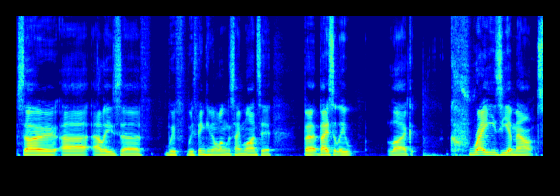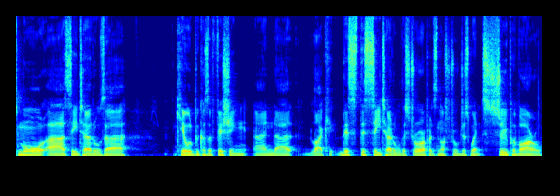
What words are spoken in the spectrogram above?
So uh, Ali's, uh, we're, we're thinking along the same lines here, but basically, like crazy amounts more uh, sea turtles are killed because of fishing, and uh, like this this sea turtle with the straw up its nostril just went super viral.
